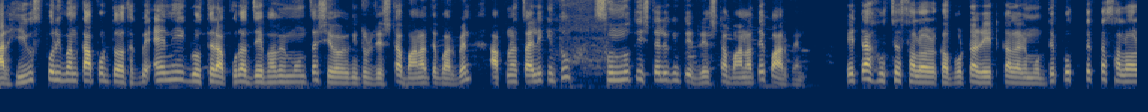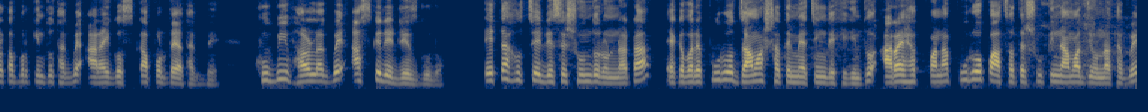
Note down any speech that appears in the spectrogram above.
আর হিউজ পরিমাণ কাপড় দেওয়া থাকবে। এনি গ্রোথের আপুরা যেভাবে মন চায় সেভাবে কিন্তু ড্রেসটা বানাতে পারবেন। আপনারা চাইলে কিন্তু সুন্নতি স্টাইলেও কিন্তু এই ড্রেসটা বানাতে পারবেন। এটা হচ্ছে সালোয়ার কাপড়টা রেড কালারের মধ্যে। প্রত্যেকটা সালোয়ার কাপড় কিন্তু থাকবে, আড়াই গোজ কাপড় দেয়া থাকবে। খুবই ভালো লাগবে আজকের এই ড্রেসগুলো। এটা হচ্ছে ড্রেসের সুন্দর ওন্নাটা। একেবারে পুরো জামার সাথে ম্যাচিং রেখে কিন্তু আড়াই হাত পানা, পুরো পাঁচ হাতের সুতি নামাজি ওন্না থাকবে।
